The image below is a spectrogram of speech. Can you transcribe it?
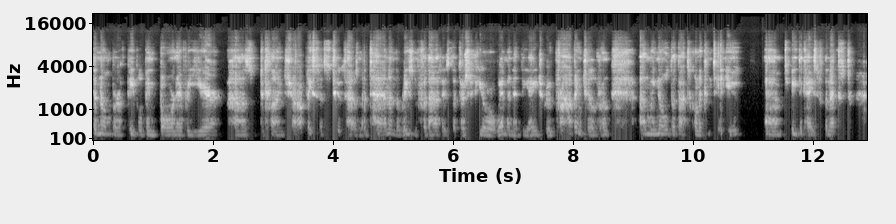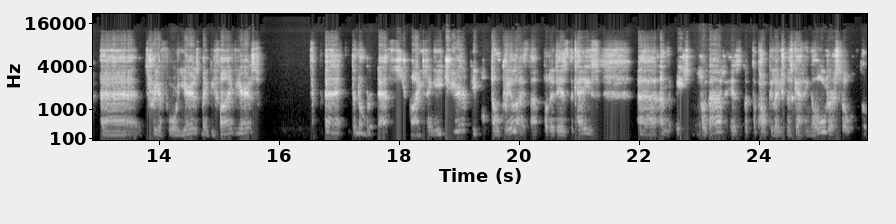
The number of people being born every year has declined sharply since 2010, and the reason for that is that there's fewer women in the age group for having children, and we know that that's going to continue um, to be the case for the next uh, three or four years, maybe five years. Uh, the number of deaths is rising each year. People don't realise that, but it is the case. Uh, and the reason for that is that the population is getting older, so the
